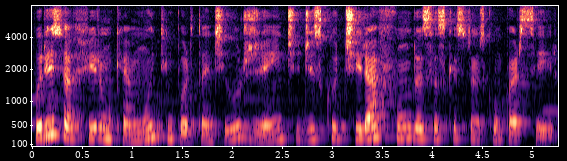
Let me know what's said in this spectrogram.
Por isso afirmo que é muito importante e urgente discutir a fundo essas questões com o parceiro,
